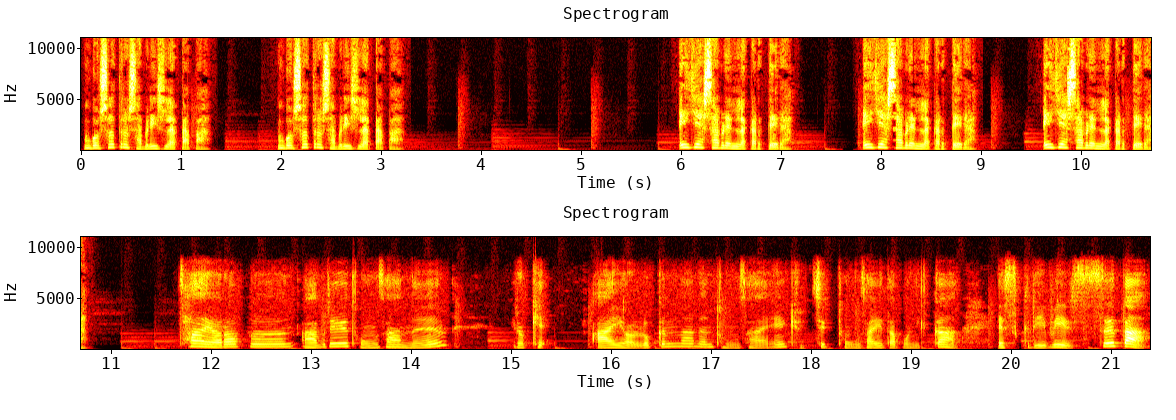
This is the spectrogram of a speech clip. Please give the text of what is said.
Vosotros abrís la tapa. Vosotros abrís la tapa. Ellas abren la cartera. Ellas abren la cartera. Ellas abren la cartera. 자, 여러분, 아브릴 동사는 이렇게 아이얼로 끝나는 동사의 규칙 동사이다 보니까 escribir, 쓰다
